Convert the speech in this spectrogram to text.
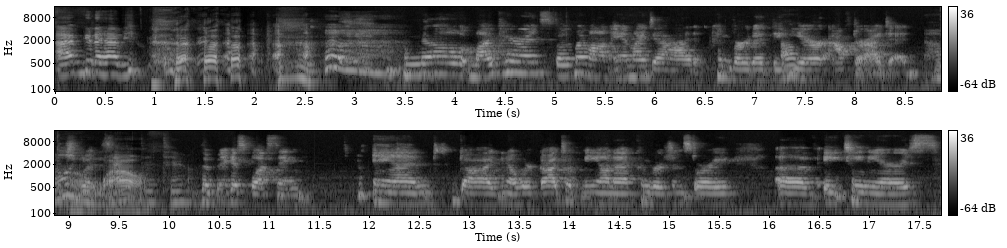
I'm going to have you? No, my parents, both my mom and my dad, converted the Oh. year after I did, oh, which oh, was wow. I did too. the biggest blessing. And God, you know, where God took me on a conversion story of 18 years,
